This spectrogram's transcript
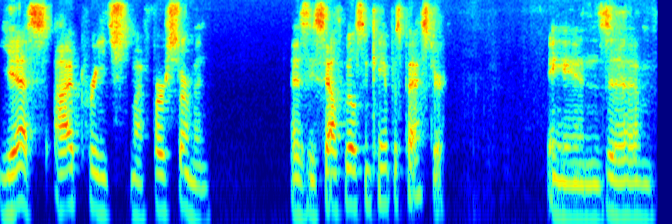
Yes, I preached my first sermon as the South Wilson campus pastor, and um,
